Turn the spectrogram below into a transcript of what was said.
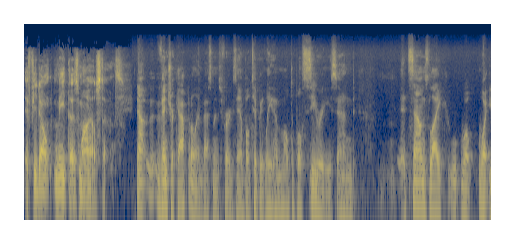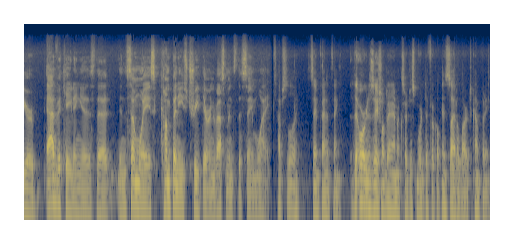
if you don't meet those milestones. Now, venture capital investments, for example, typically have multiple series, and it sounds like what, what you're advocating is that in some ways companies treat their investments the same way. Absolutely, same kind of thing. The organizational dynamics are just more difficult inside a large company.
